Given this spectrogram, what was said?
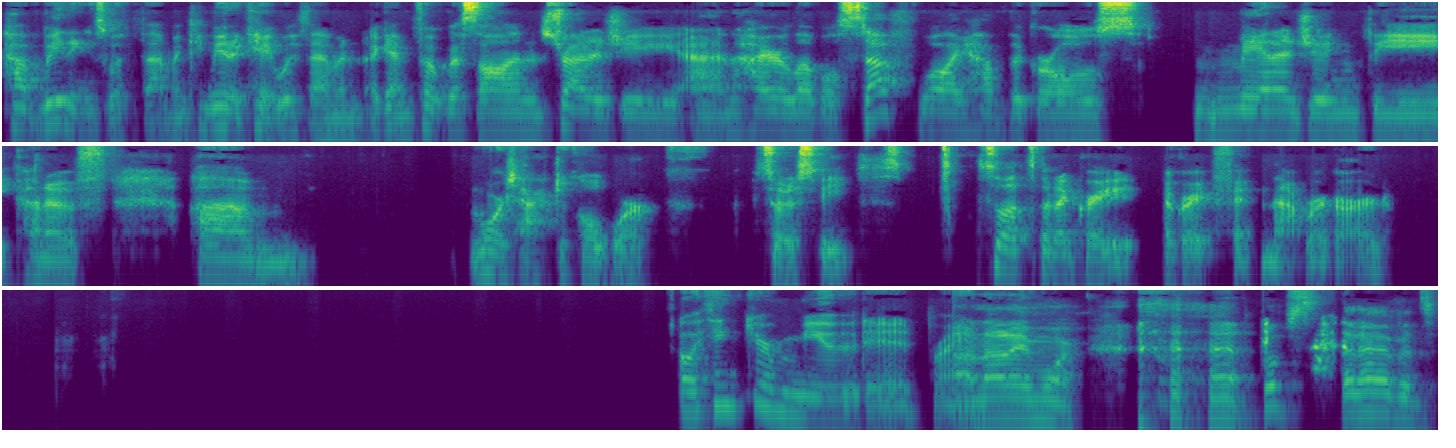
have meetings with them and communicate with them and again focus on strategy and higher level stuff while I have the girls managing the kind of um, more tactical work, so to speak. So that's been a great a great fit in that regard. Oh, I think you're muted, Brian. Oh, not anymore. Oops, that happens.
